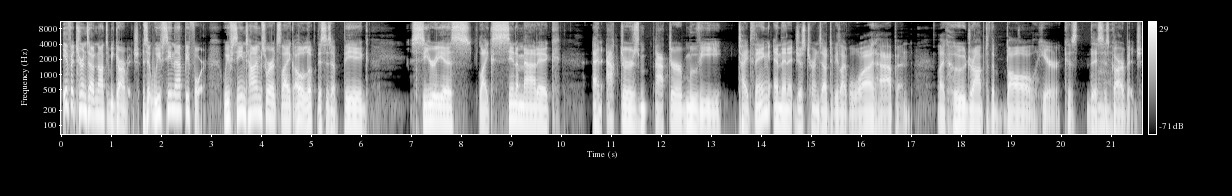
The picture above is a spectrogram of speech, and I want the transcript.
if it turns out not to be garbage. Is it we've seen that before. We've seen times where it's like, "Oh, look, this is a big serious like cinematic an actor's actor movie type thing and then it just turns out to be like what happened? Like who dropped the ball here? Because this is garbage.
